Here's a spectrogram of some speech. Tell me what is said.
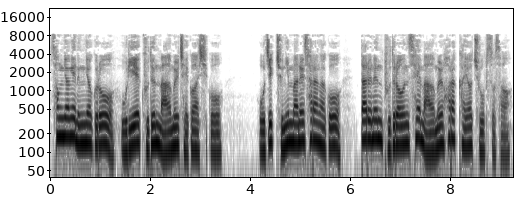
성령의 능력으로 우리의 굳은 마음을 제거하시고 오직 주님만을 사랑하고 따르는 부드러운 새 마음을 허락하여 주옵소서.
